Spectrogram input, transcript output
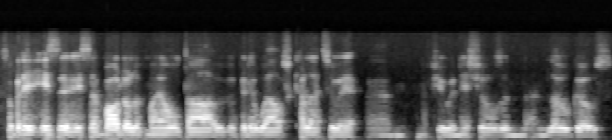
so, but it is a, it's a model of my old dart with a bit of Welsh colour to it, um, and a few initials and, and logos.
